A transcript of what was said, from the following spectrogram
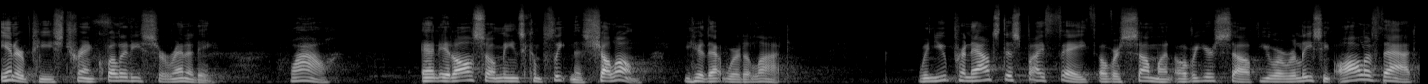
inner peace, tranquility, serenity. Wow. And it also means completeness, shalom. You hear that word a lot. When you pronounce this by faith over someone, over yourself, you are releasing all of that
